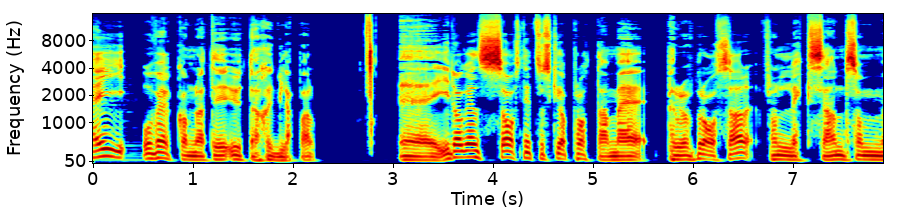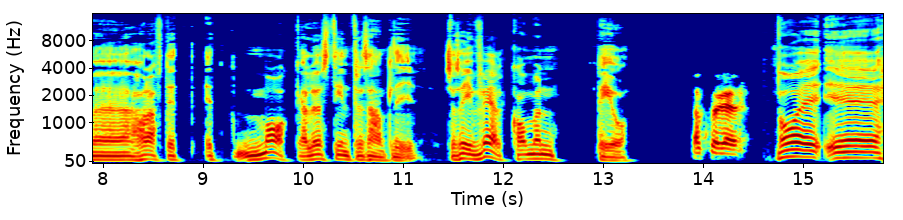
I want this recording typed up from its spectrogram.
Hej och välkomna till Utan skygglappar. Eh, I dagens avsnitt så ska jag prata med Per-Olof Brasar från Leksand som eh, har haft ett, ett makalöst intressant liv. Så jag säger välkommen PO. Tack för det. Vad, eh,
